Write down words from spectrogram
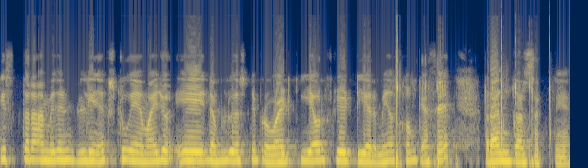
किस तरह अमेजन लिनक्स टू एमआई जो ए डब्ल्यू एस ने प्रोवाइड किया और फ्री टीयर में उसको हम कैसे रन कर सकते हैं.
